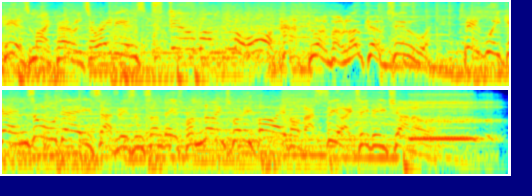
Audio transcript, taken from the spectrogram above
Here's My Parents Are Aliens. Still want more? Have Globo Loco too. Big Weekends all day, Saturdays and Sundays from 9.25 on the CITV channel.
